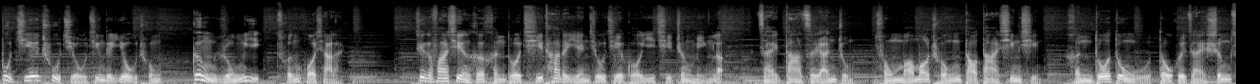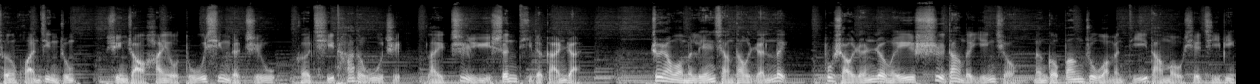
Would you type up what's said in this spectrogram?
不接触酒精的幼虫更容易存活下来。这个发现和很多其他的研究结果一起证明了，在大自然中，从毛毛虫到大猩猩，很多动物都会在生存环境中寻找含有毒性的植物和其他的物质来治愈身体的感染。这让我们联想到人类，不少人认为适当的饮酒能够帮助我们抵挡某些疾病。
